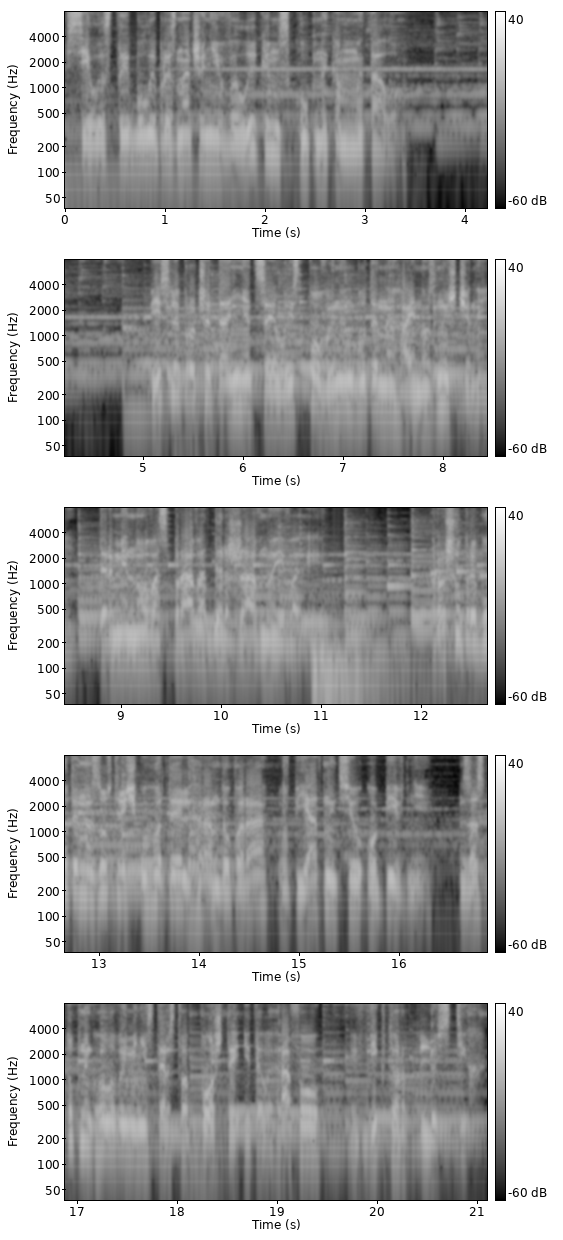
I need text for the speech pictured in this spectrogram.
Всі листи були призначені великим скупникам металу. Після прочитання цей лист повинен бути негайно знищений. Термінова справа державної ваги. Прошу прибути на зустріч у готель Гранд Опера в п'ятницю о півдні. Заступник голови Міністерства пошти і телеграфу Віктор Люстіх.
